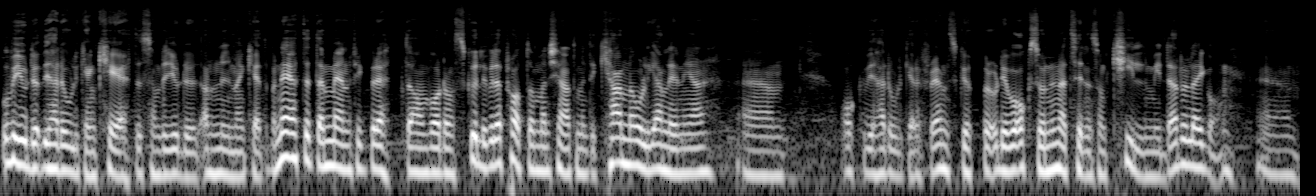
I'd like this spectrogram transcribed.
och vi, gjorde, vi hade olika enkäter som vi gjorde, anonyma enkäter på nätet där män fick berätta om vad de skulle vilja prata om men känner att de inte kan av olika anledningar. Ehm, och vi hade olika referensgrupper och det var också under den här tiden som Killmiddag rullade igång. Ehm,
